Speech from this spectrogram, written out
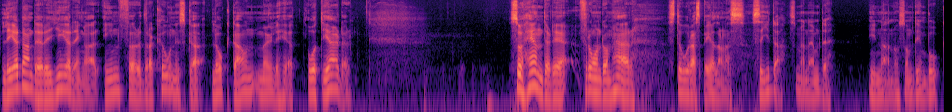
ledande regeringar inför drakoniska lockdown-åtgärder så händer det från de här stora spelarnas sida som jag nämnde innan och som din bok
